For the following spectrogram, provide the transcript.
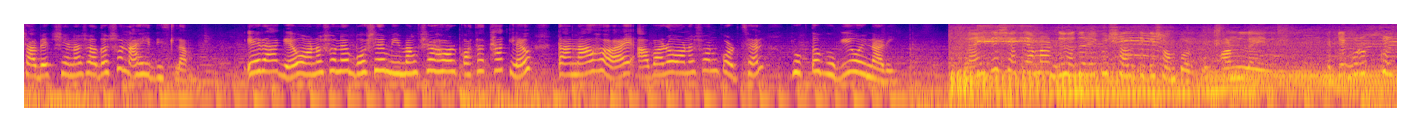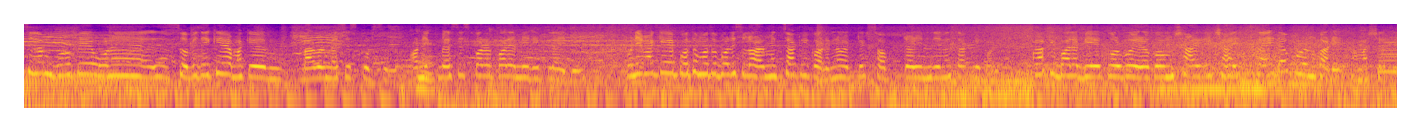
সাবেক সেনা সদস্য নাহিদ ইসলাম। এর আগেও অনশনে বসে মীমাংসা হওয়ার কথা থাকলেও তা না হওয়ায় আবারও অনশন করছেন ভুক্তভোগী ওই নারী। নাহিদের সাথে আমার দুই হাজার একুশ সাল থেকে সম্পর্ক অনলাইন একটা গ্রুপ খুলছিলাম গ্রুপে উনি ছবি দেখে আমাকে বারবার মেসেজ করছিল। অনেক মেসেজ করার পরে আমি রিপ্লাই দিই। উনি আমাকে প্রথমত বলেছিল আর্মির চাকরি করে না ও একটা সফটওয়্যার ইঞ্জিনিয়ার চাকরি করে। আমাকে বলে বিয়ে করব এরকম শারীরিক চাহি- চাহিদাও পূরণ করে আমার সাথে।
